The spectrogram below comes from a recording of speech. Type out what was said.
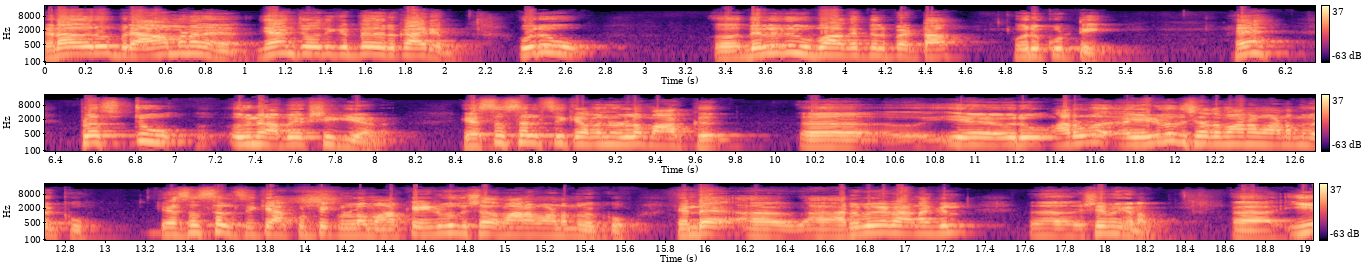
എടാ ഒരു ബ്രാഹ്മണന് ഞാൻ ചോദിക്കേണ്ട ഒരു കാര്യം. ഒരു ദളിത് വിഭാഗത്തിൽപ്പെട്ട ഒരു കുട്ടി ഏഹ് പ്ലസ് ടുവിന് അപേക്ഷിക്കുകയാണ്. എസ് എസ് എൽ സിക്ക് അവനുള്ള മാർക്ക് ഒരു അറുപത് എഴുപത് ശതമാനമാണെന്ന് വെക്കൂ. എസ് എസ് എൽ സിക്ക് ആ കുട്ടിക്കുള്ള മാർക്ക് എഴുപത് ശതമാനമാണെന്ന് വെക്കൂ. എന്റെ അറിവുകേടാണെങ്കിൽ ക്ഷമിക്കണം. ഈ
